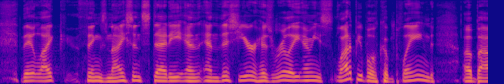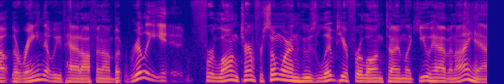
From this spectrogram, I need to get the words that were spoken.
they like things nice and steady. And and this year has really, I mean, a lot of people have complained about the rain that we've had off and on, but really, eh, for long term, for someone who's lived here for a long time, like you have and I have,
